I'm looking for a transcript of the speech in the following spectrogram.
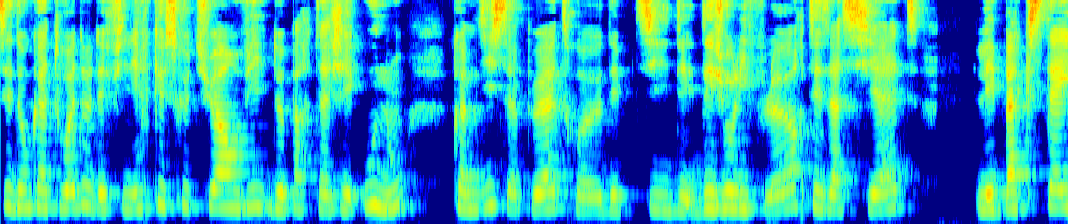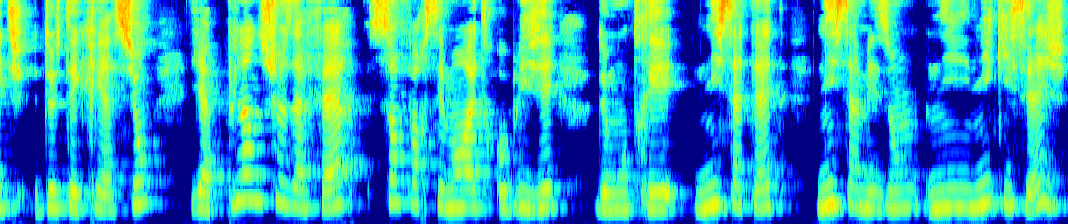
C'est donc à toi de définir qu'est-ce que tu as envie de partager ou non. Comme dit, ça peut être euh, des petits, des jolies fleurs, tes assiettes, les backstage de tes créations, il y a plein de choses à faire sans forcément être obligé de montrer ni sa tête, ni sa maison, ni, ni qui sais-je.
